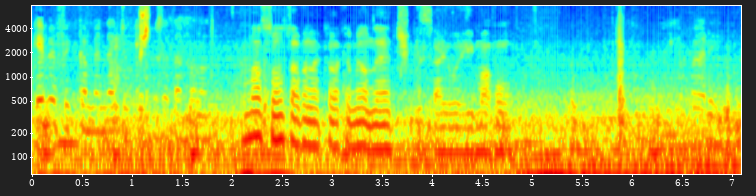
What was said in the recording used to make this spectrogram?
que, meu filho? Caminhonete, o que você tá falando? Mansão estava naquela caminhonete que saiu aí marrom. Nem reparei.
